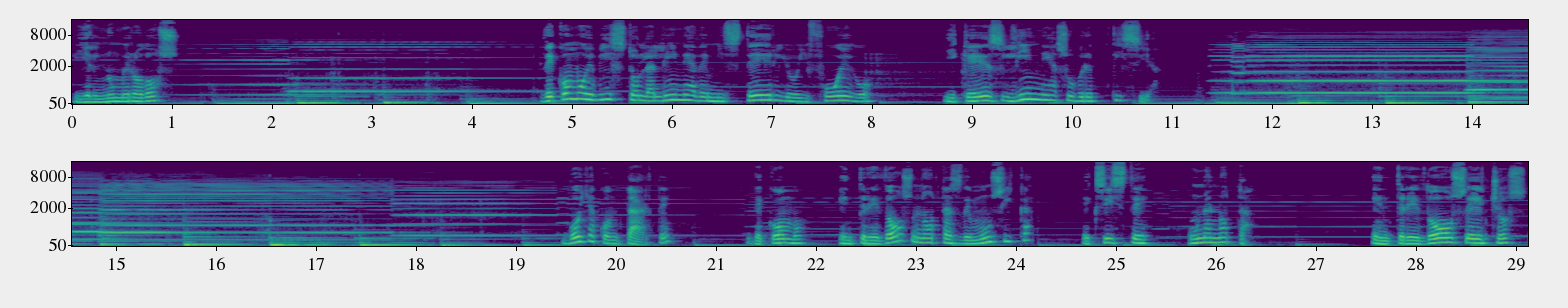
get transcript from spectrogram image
y el número dos. De cómo he visto la línea de misterio y fuego y que es línea subrepticia. Voy a contarte de cómo entre dos notas de música existe una nota. Entre dos hechos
